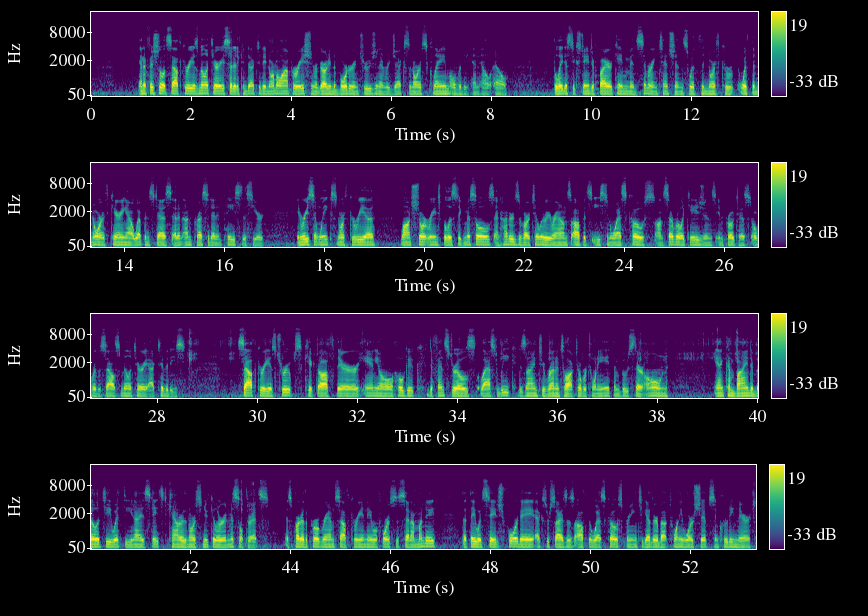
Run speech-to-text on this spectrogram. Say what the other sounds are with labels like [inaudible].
An official at South Korea's military said it had conducted a normal operation regarding the border intrusion and rejects the North's claim over the NLL. The latest exchange of fire came amid simmering tensions with the North with the North carrying out weapons tests at an unprecedented pace this year. In recent weeks, North Korea launched short-range ballistic missiles and hundreds of artillery rounds off its east and west coasts on several occasions in protest over the South's military activities. South Korea's troops kicked off their annual Hoguk defense drills last week, designed to run until October 28th and boost their own and combined ability with the United States to counter the North's nuclear and missile threats. As part of the program, South Korean naval forces said on Monday that they would stage four day exercises off the west coast, bringing together about 20 warships, including their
